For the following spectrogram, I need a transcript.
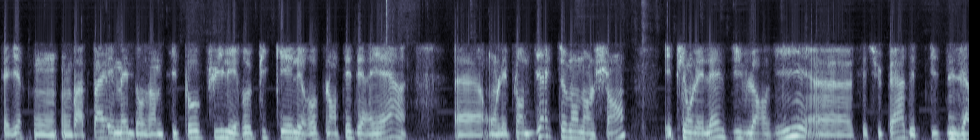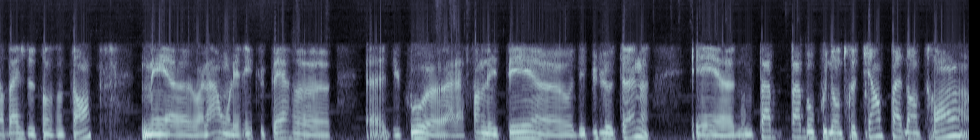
c'est-à-dire qu'on on va pas les mettre dans un petit pot, puis les repiquer, les replanter derrière. Euh, on les plante directement dans le champ et puis on les laisse vivre leur vie. Euh, c'est super, des petits désherbages de temps en temps, mais euh, voilà, on les récupère euh, euh, du coup euh, à la fin de l'été, au début de l'automne. Et donc pas pas beaucoup d'entretien, pas d'intrants,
